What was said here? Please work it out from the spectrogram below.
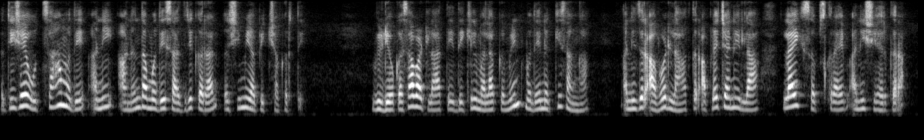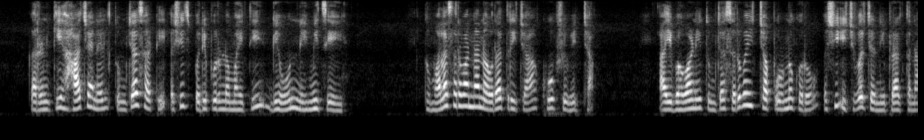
अतिशय उत्साहामध्ये आणि आनंदामध्ये साजरी कराल अशी मी अपेक्षा करते. व्हिडिओ कसा वाटला ते देखील मला कमेंटमध्ये नक्की सांगा. आणि जर आवडला तर आपल्या चॅनेलला लाईक सबस्क्राईब आणि शेअर करा. कारण की हा चॅनेल तुमच्यासाठी अशीच परिपूर्ण माहिती घेऊन नेहमीच येईल. तुम्हाला सर्वांना नवरात्रीच्या खूप शुभेच्छा. आई भवानी तुमच्या सर्व इच्छा पूर्ण करो अशी ईश्वरचरणी प्रार्थना.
